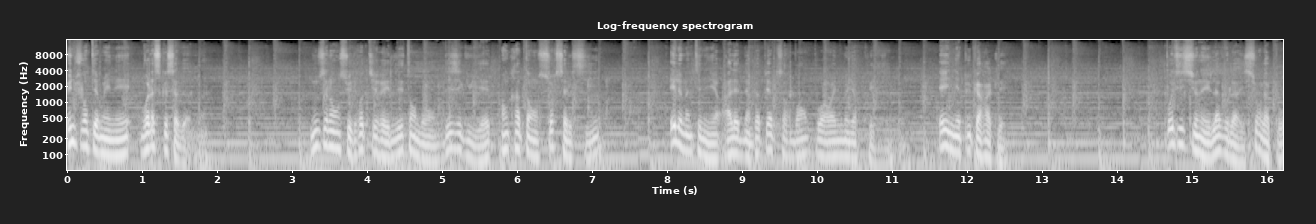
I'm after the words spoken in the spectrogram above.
Une fois terminé, voilà ce que ça donne. Nous allons ensuite retirer les tendons des aiguillettes en grattant sur celle-ci et le maintenir à l'aide d'un papier absorbant pour avoir une meilleure prise. Et il n'y a plus qu'à racler. Positionnez la volaille sur la peau,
